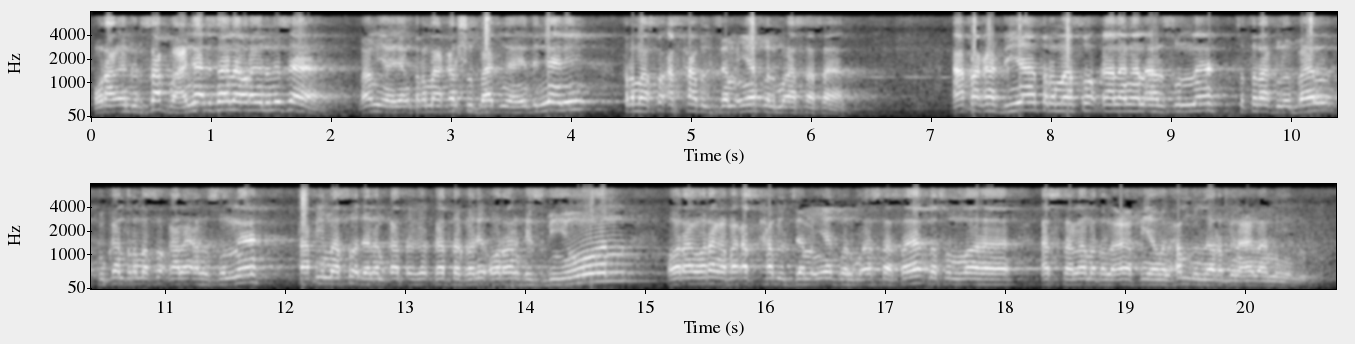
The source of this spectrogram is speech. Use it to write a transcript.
Orang Indonesia banyak di sana orang Indonesia. Paham ya? Yang termakan subhatnya. Intinya ini termasuk ashabul jam'iyat wal muassasat. Apakah dia termasuk kalangan al-sunnah secara global? Bukan termasuk kalangan al-sunnah, tapi masuk dalam kategori orang hizbiyun, orang-orang apa ashabul jam'iyat wal muassasat. Nasallahu as-salamata wal afiyah walhamdulillahirabbil alamin.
